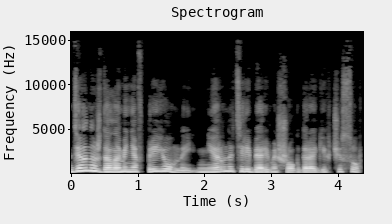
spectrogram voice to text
Диана ждала меня в приемной, нервно теребя ремешок дорогих часов.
